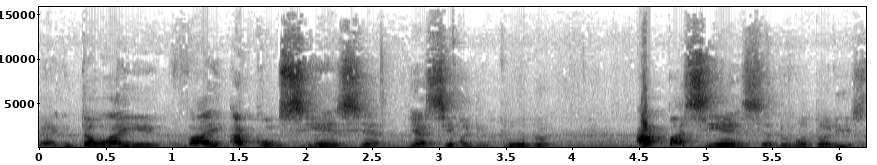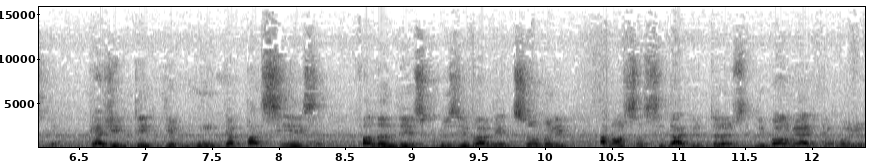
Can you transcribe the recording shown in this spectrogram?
É, então aí vai a consciência e, acima de tudo, a paciência do motorista. Que a gente tem que ter muita paciência, falando exclusivamente sobre a nossa cidade, o trânsito de Balneário Camboriú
